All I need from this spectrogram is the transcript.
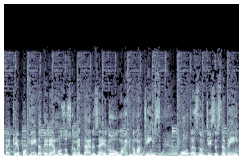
Daqui a pouquinho ainda teremos os comentários aí do Magno Martins, outras notícias também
